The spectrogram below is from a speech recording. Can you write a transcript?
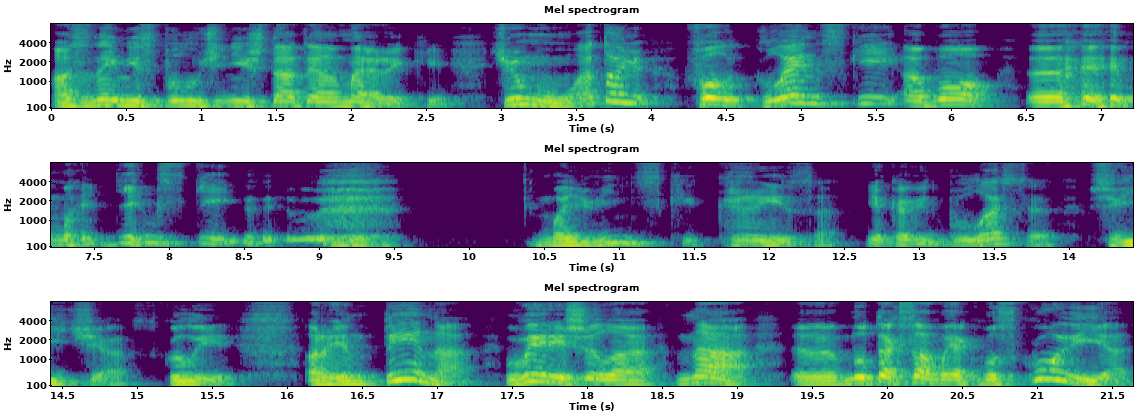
а з ним і Сполучені Штати Америки. Чому? А то Фолклендський або е, Мальдівський. Мальвінська криза, яка відбулася в свій час, коли Аргентина вирішила на ну так само як Московія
